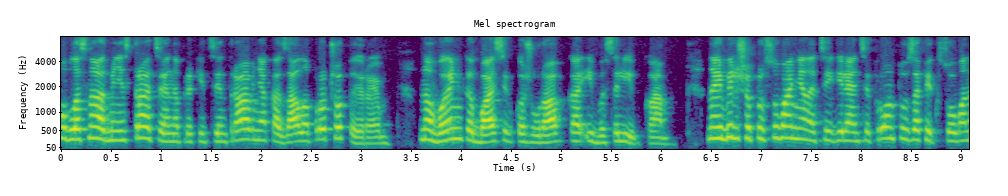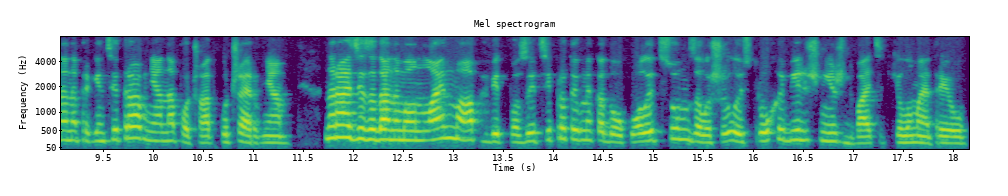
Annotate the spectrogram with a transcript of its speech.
Обласна адміністрація наприкінці травня казала про чотири: новеньке, Басівка, Журавка і Веселівка. Найбільше просування на цій ділянці фронту зафіксоване наприкінці травня, на початку червня. Наразі, за даними онлайн-мап, від позицій противника до околиць Сум залишилось трохи більш ніж 20 кілометрів.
